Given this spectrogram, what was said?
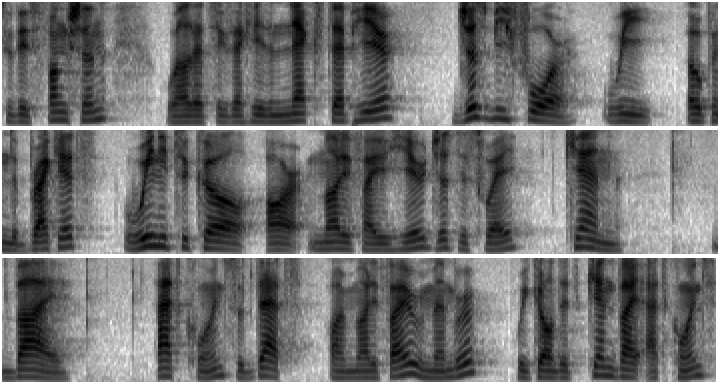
to this function? Well, that's exactly the next step here. Just before we open the brackets, we need to call our modifier here just this way, can buy altcoins. So that's our modifier, remember? We called it can buy altcoins.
